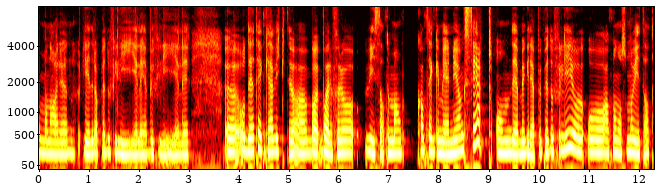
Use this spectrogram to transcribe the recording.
Om man har en, lider av pedofili eller hebifili eller eh, Og det tenker jeg er viktig bare for å vise at man kan tenke mer nyansert om det begrepet pedofili, og, og at man også må vite at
